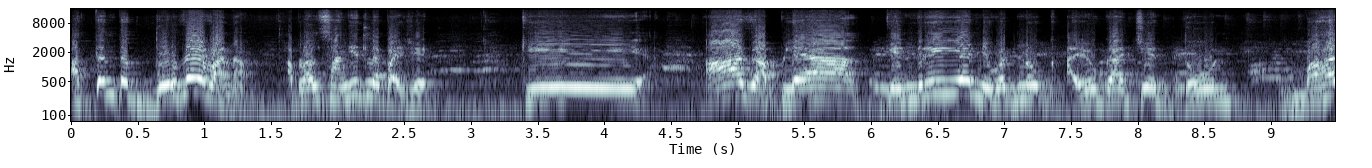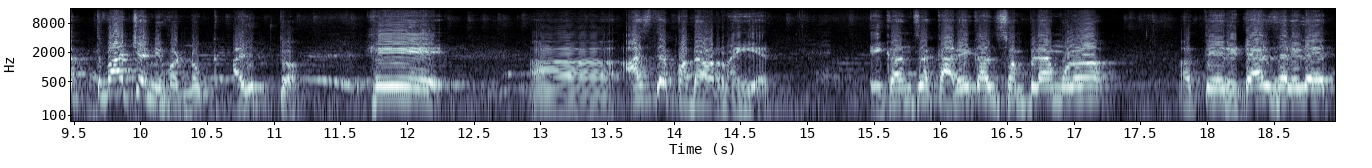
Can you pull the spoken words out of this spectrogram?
अत्यंत दुर्दैवानं आपल्याला सांगितलं पाहिजे की आज आपल्या केंद्रीय निवडणूक आयोगाचे दोन महत्त्वाचे निवडणूक आयुक्त हे आज त्या पदावर नाही आहेत. एकांचा कार्यकाल संपल्यामुळं ते रिटायर झालेले आहेत.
